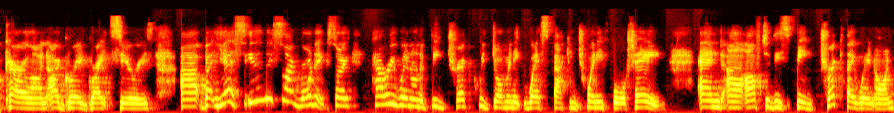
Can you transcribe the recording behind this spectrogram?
Caroline, I agree. Great series. Uh, but yes, isn't this ironic? So, Harry went on a big trek with Dominic West back in 2014. And uh, after this big trek they went on,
